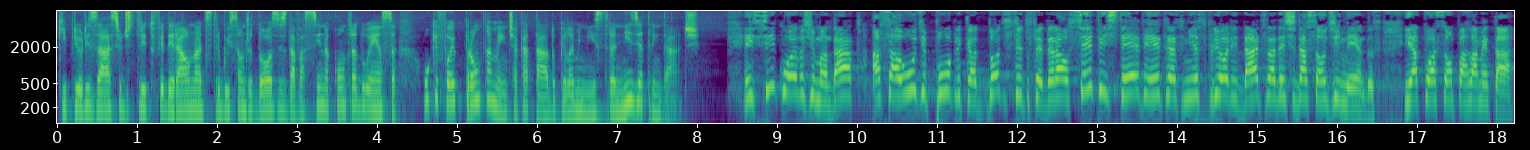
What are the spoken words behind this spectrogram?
que priorizasse o Distrito Federal na distribuição de doses da vacina contra a doença, o que foi prontamente acatado pela ministra Nízia Trindade. Em cinco anos de mandato, a saúde pública do Distrito Federal sempre esteve entre as minhas prioridades na destinação de emendas e atuação parlamentar.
